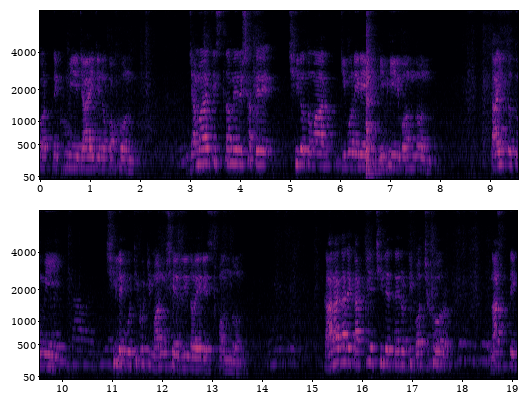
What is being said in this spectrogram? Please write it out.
করতে ঘুমিয়ে যায় যেন কখন। জামায়াত ইসলামের সাথে ছিল তোমার জীবনের নিবিড় বন্ধন। তাই তো তুমি ছিলে কোটি কোটি মানুষের হৃদয়ের স্পন্দন। কারাগারে কাটিয়েছিলে তেরোটি বছর। নাস্তিক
